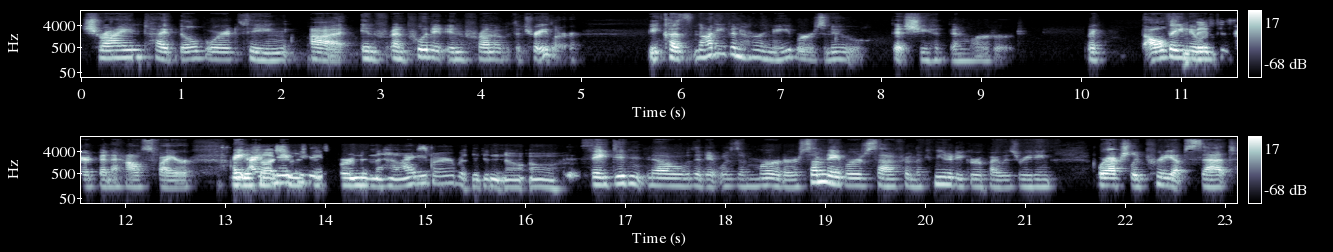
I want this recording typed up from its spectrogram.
shrine type billboard thing uh in and put it in front of the trailer because not even her neighbors knew that she had been murdered. Like all they knew They was there had been a house fire. I- I- thought she was they- burned in the house I- fire, but they didn't know. Oh, they didn't know that it was a murder. Some neighbors uh, from the community group I was reading were actually pretty upset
